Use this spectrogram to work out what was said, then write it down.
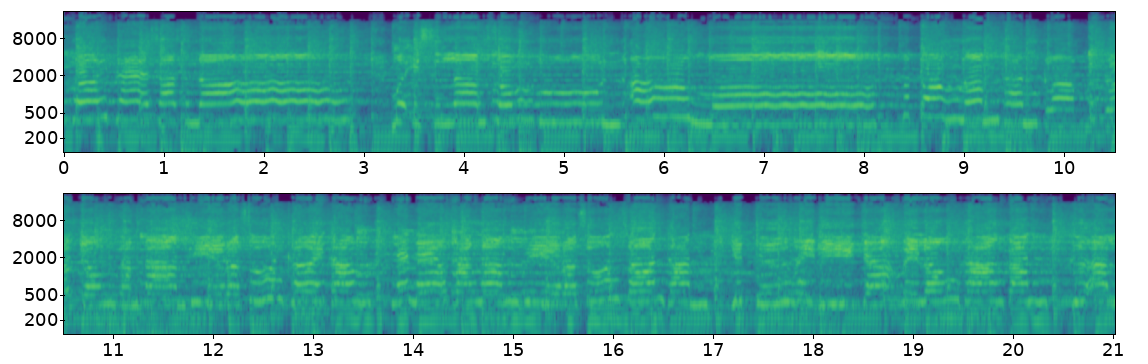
มาเผยแพร่ศาสนา เมื่ออิสลามสมบูรณ์อัลลอฮ์ก็ต้องนำท่านกลับเราจงทำตามที่เราสูลเคยทำและแนวทางนำที่เราสูลสอนท่านยึดถือให้ดีจะไม่หลงทางกัน คืออัล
